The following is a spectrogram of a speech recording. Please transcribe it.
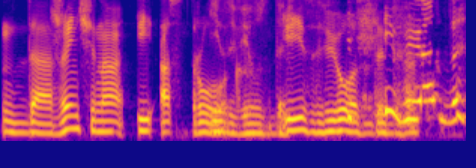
Да, женщина и астролог. И звезды. И звезды. И звезды.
